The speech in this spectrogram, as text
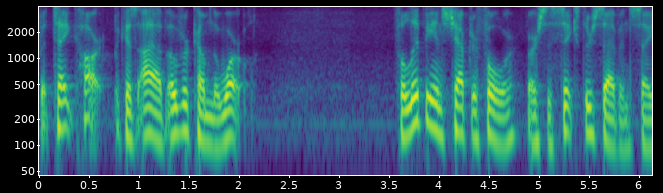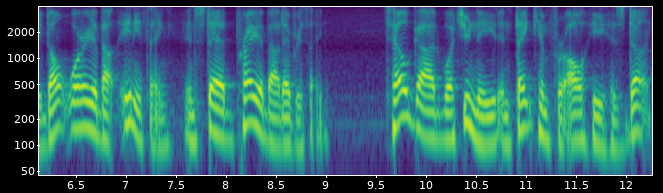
but take heart, because I have overcome the world. Philippians chapter 4, verses 6 through 7 say, Don't worry about anything, instead, pray about everything. Tell God what you need and thank Him for all He has done.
